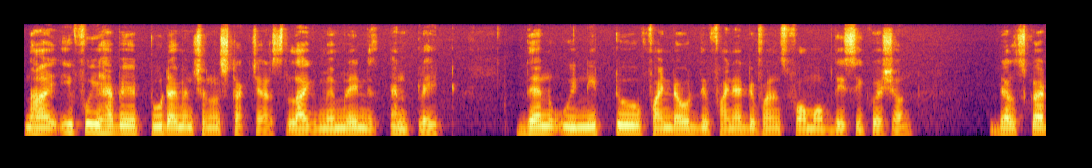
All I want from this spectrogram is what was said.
Now if we have a two dimensional structures like membrane and plate then we need to find out the finite difference form of this equation del square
